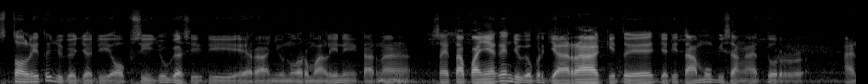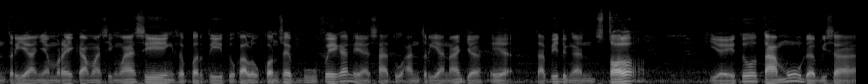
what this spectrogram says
Stall itu juga jadi opsi juga sih di era new normal ini karena Hmm. setapannya kan juga berjarak gitu ya. Jadi tamu bisa ngatur antriannya mereka masing-masing seperti itu. Kalau konsep buffet kan ya satu antrian aja. iya Tapi dengan stall ya itu tamu udah bisa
